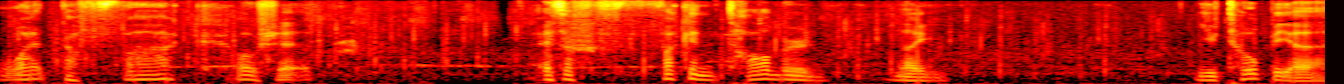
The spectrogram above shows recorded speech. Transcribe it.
What the fuck? Oh shit. It's a fucking tall bird, like, utopia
